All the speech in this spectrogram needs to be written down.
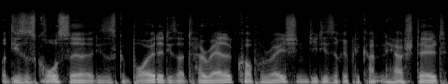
Und dieses große, dieses Gebäude dieser Tyrell Corporation, die diese Replikanten herstellt,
